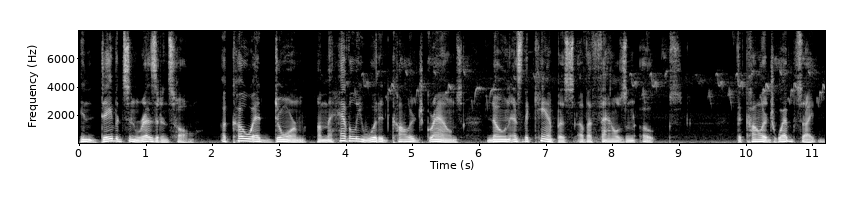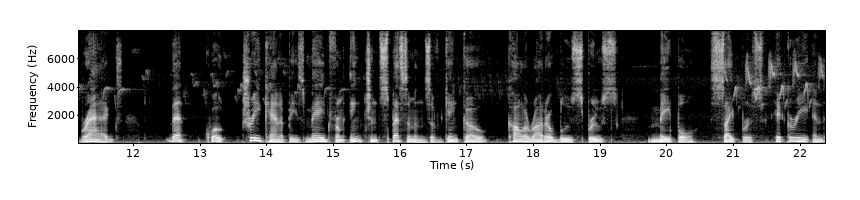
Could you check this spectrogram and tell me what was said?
in Davidson Residence Hall, a co ed dorm on the heavily wooded college grounds known as the campus of a Thousand Oaks. The college website brags that, quote, tree canopies made from ancient specimens of ginkgo, Colorado blue spruce, maple, cypress, hickory, and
